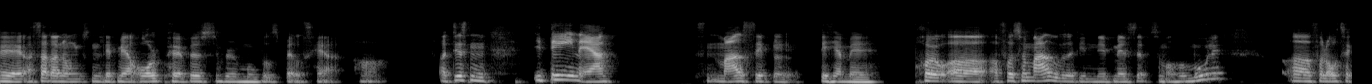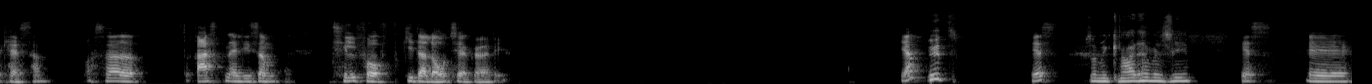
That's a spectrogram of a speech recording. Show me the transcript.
Øh, og så er der nogle sådan lidt mere all-purpose removal spells her. Og, og det er sådan, ideen er sådan meget simpel, det her med, prøv at, at få så meget ud af din net message som overhovedet muligt, og få lov til at kaste ham. Og så resten er ligesom til for at give dig lov til at gøre det. Ja. Nyt. Yes. Som en knejt, han vil sige. Yes. Øh,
